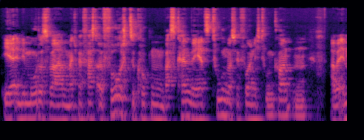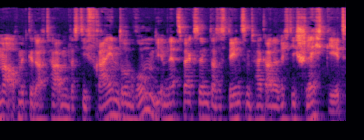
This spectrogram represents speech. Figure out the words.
eher in dem Modus waren, manchmal fast euphorisch zu gucken, was können wir jetzt tun, was wir vorher nicht tun konnten, aber immer auch mitgedacht haben, dass die Freien drumherum, die im Netzwerk sind, dass es denen zum Teil gerade richtig schlecht geht.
